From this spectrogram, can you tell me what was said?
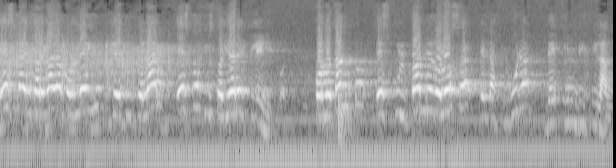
es la encargada por ley de tutelar estos historiales clínicos. Por lo tanto, es culpable dolosa en la figura de invigilando.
